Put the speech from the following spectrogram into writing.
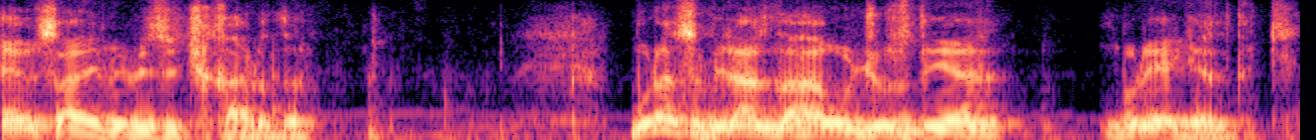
ev sahibi bizi çıkardı. Burası biraz daha ucuz diye buraya geldik.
